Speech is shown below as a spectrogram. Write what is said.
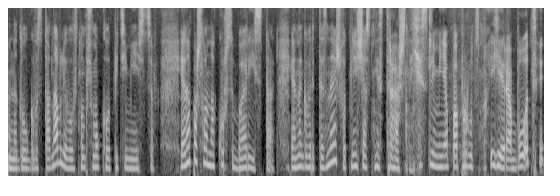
она долго восстанавливалась, ну, в общем, около пяти месяцев. И она пошла на курсы бариста. И она говорит, ты знаешь, вот мне сейчас не страшно, если меня попрут с моей работы,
